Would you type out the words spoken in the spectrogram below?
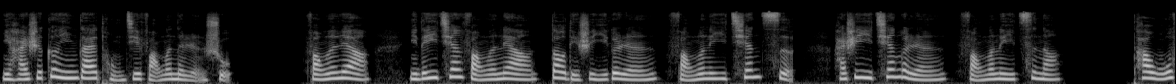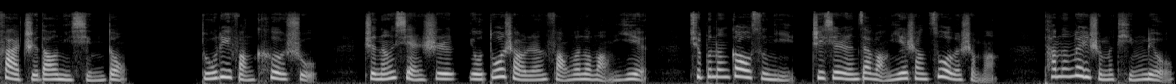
你还是更应该统计访问的人数。访问量，你的一千访问量到底是一个人访问了一千次，还是一千个人访问了一次呢？它无法指导你行动。独立访客数只能显示有多少人访问了网页，却不能告诉你这些人在网页上做了什么，他们为什么停留，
